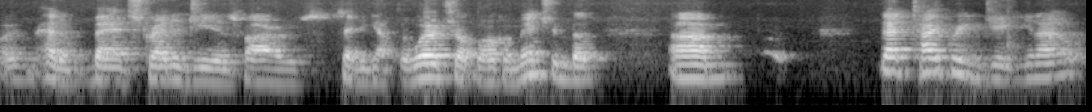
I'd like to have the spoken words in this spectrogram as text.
I, I, had a bad strategy as far as setting up the workshop, like I mentioned. But um, that tapering jig, you know,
